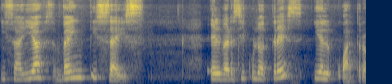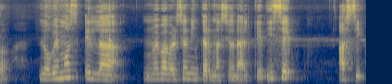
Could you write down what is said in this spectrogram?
Isaías 26, el versículo 3 y el 4. Lo vemos en la nueva versión internacional que dice así.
